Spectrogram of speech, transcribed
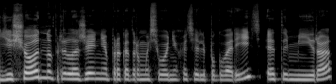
Еще одно приложение, про которое мы сегодня хотели поговорить, это Мира.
